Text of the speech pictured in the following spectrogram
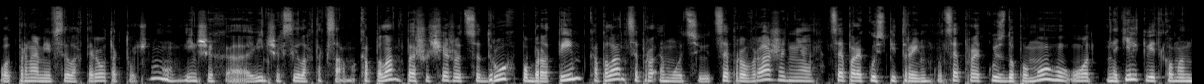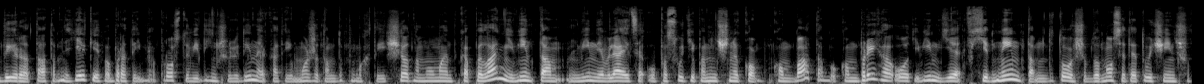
От принаймні в силах ТРО так точно. Ну в інших в інших силах так само. Капелан в першу чергу це друг, побратим. Капелан це про емоцію, це про враження, це про якусь підтримку, це про якусь допомогу. От не тільки від командира, та там не тільки від побратимів, а просто від іншої людини, яка тобі може там допомогти. ще один момент капелані. Він там він являється у по суті помічником комбата або комбрига. От і він є вхідним там до того, щоб доносити ту чи іншу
